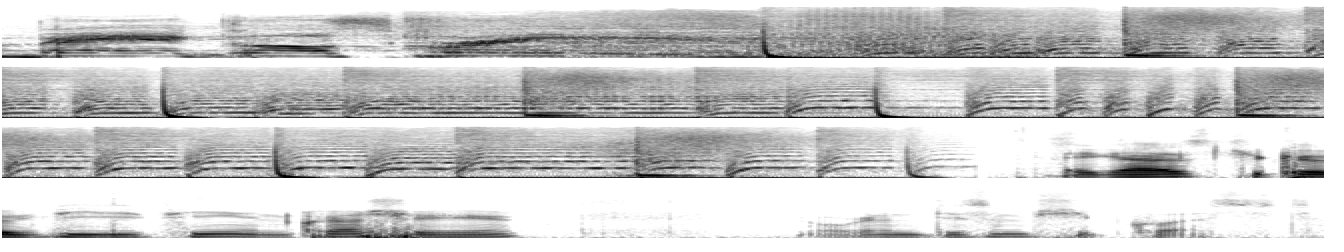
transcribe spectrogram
the scream. Hey guys, Jacoby PvP and Crusher here, and we're gonna do some sheep quest.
